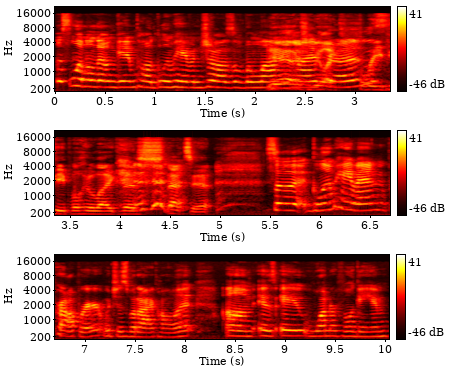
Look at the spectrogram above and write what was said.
This little known game called Gloomhaven Jaws of the Lion, Yeah, there's gonna be like three people who like this. That's it. So, Gloomhaven proper, which is what I call it, um, is a wonderful game.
